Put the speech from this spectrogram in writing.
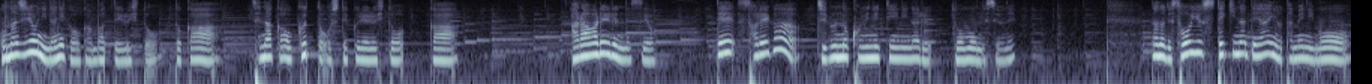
同じように何かを頑張っている人とか背中をグッと押してくれる人が現れるんですよ。でそれが自分のコミュニティになる。と思うんですよね。なのでそういう素敵な出会いのためにも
